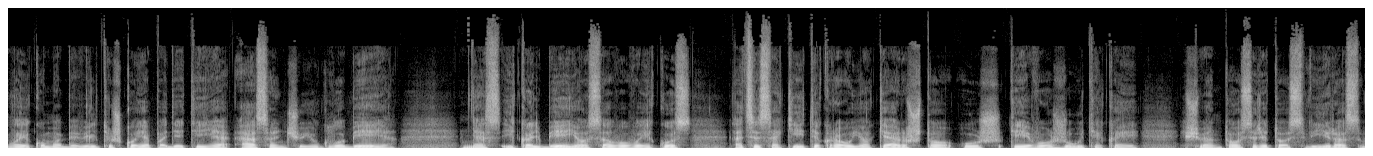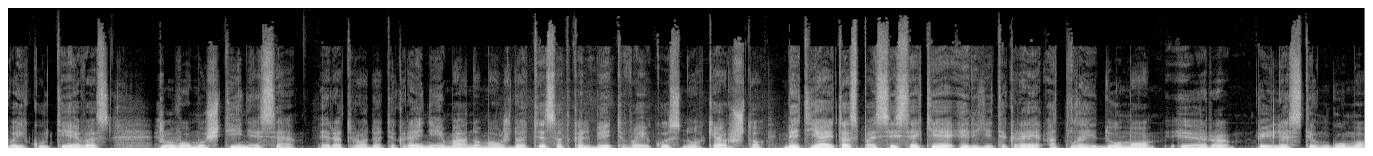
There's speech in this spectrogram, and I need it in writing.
laikoma beviltiškoje padėtyje esančiųjų globėja, nes įkalbėjo savo vaikus atsisakyti kraujo keršto už tėvo žūtį, kai šventos rytos vyras, vaikų tėvas, žuvo muštynėse. Ir atrodo tikrai neįmanoma užduotis atkalbėti vaikus nuo keršto, bet jai tas pasisekė ir ji tikrai atlaidumo ir gailestingumo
